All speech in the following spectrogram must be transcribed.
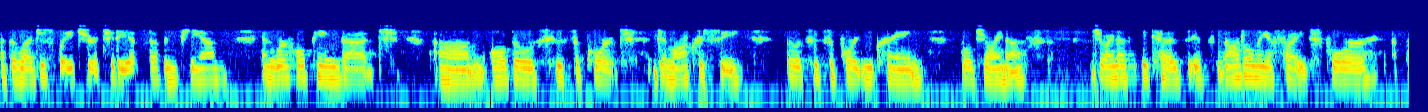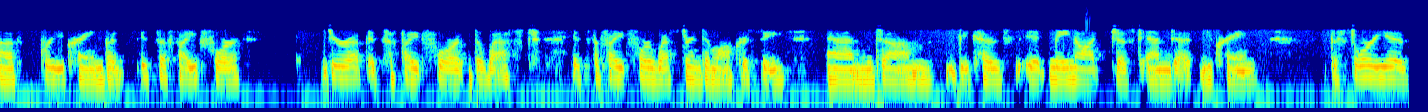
at the legislature today at 7 p.m. And we're hoping that um, all those who support democracy, those who support Ukraine, will join us join us because it's not only a fight for uh, for Ukraine, but it's a fight for Europe. It's a fight for the West. It's the fight for Western democracy, and um, because it may not just end at Ukraine. The story is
